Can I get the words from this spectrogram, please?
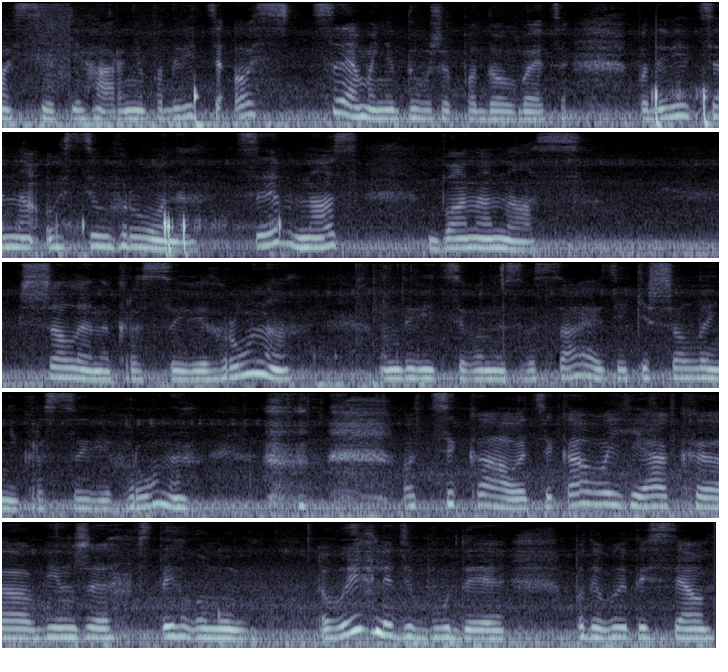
Ось які гарні. Подивіться, ось це мені дуже подобається. Подивіться на ось цю грона. Це в нас бананас. Шалено красиві грона. Дивіться, вони звисають, які шалені красиві грона. От цікаво, цікаво, як е, він же в стиглому вигляді буде подивитися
